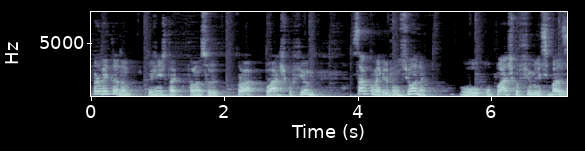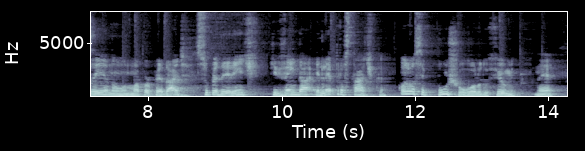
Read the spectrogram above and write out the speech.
Aproveitando que a gente está falando sobre plástico filme, sabe como é que ele funciona? O, o plástico filme se baseia numa propriedade superaderente que vem da eletrostática. Quando você puxa o rolo do filme, né,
